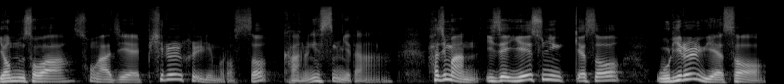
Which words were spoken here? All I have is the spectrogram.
염소와 송아지의 피를 흘림으로써 가능했습니다. 하지만 이제 예수님께서 우리를 위해서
